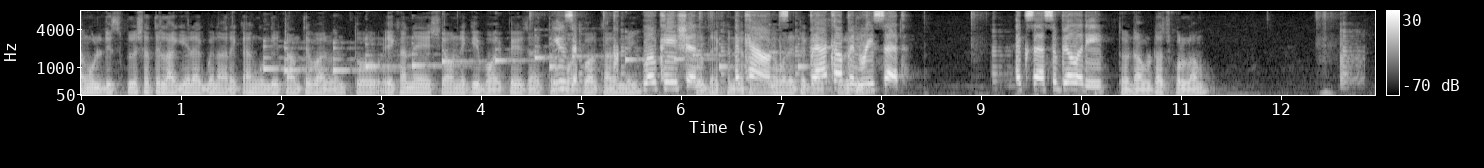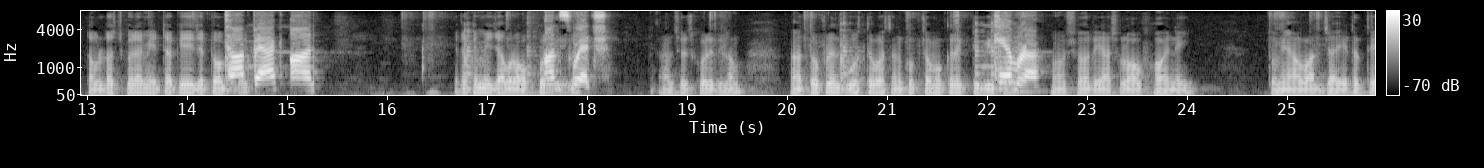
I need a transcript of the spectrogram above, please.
আঙুল ডিসপ্লের সাথে লাগিয়ে রাখবেন আরেক আঙুল দিয়ে টানতে পারবেন তো এখানে এসে অনেকেই ভয় পেয়ে যায় তো ভয় পাওয়ার কারণ নেই তো দেখেন এখন. আবার এটাকে করে and দিই। reset. Accessibility. তো ডাবল টাচ করলাম ডাবল টাচ করে আমি এটাকে এই যে টক back on. এটাকে আমি এই যে আবার অফ করে দিলাম switch. আনসুইচ করে দিলাম তো ফ্রেন্ডস বুঝতে পারছেন খুব চমৎকার একটি বিষয় Camera. সরি আসলে অফ হয় নাই তো আমি আবার যাই এটাতে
